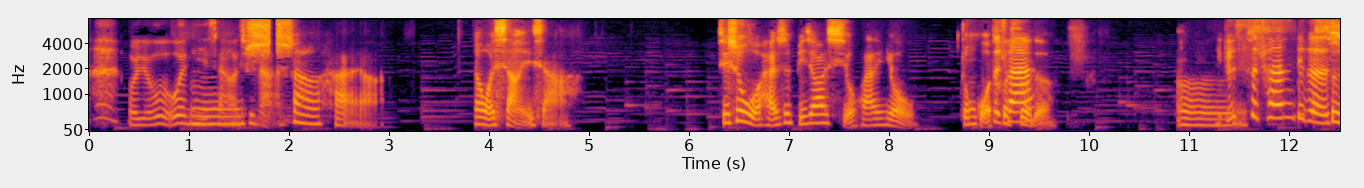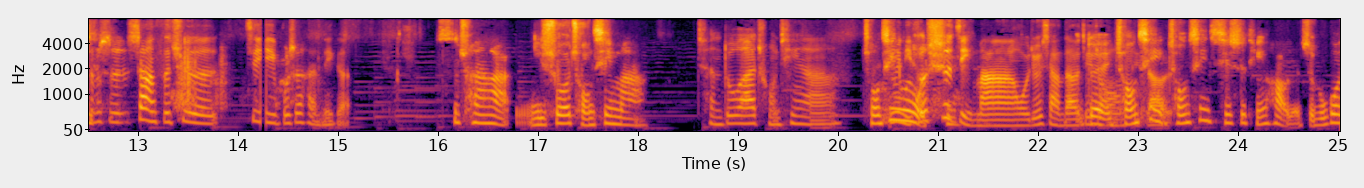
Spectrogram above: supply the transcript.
我就问问你想要去哪？上海啊，让我想一下啊。其实我还是比较喜欢有中国特色的。嗯，你对四川这个是不是上次去的记忆不是很那个？四川啊，你说重庆吗？成都啊，重庆啊，重庆你说市井嘛，我就想到这种。对，重庆，重庆其实挺好的，只不过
